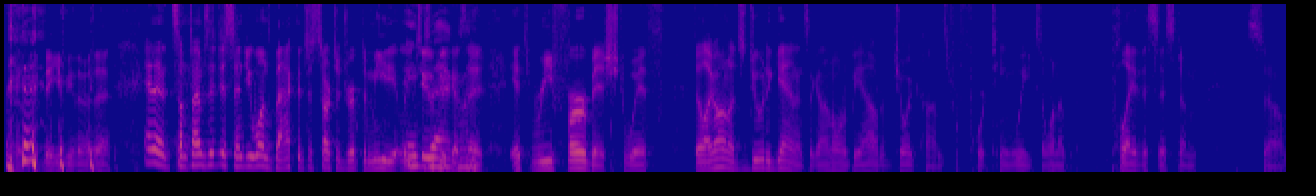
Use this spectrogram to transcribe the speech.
they, they give you the, the and then sometimes they just send you ones back that just start to drift immediately too because Exactly. they, it's refurbished with. They're like, oh, no, let's do it again. It's like I don't want to be out of Joy Cons for 14 weeks. I want to play the system, so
